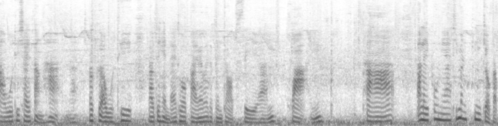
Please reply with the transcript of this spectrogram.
อาวุธที่ใช้สังหารนะ ก็คืออาวุธที่เราจะเห็นได้ทั่วไปไม่ว่าจะเป็นจอบเสียม ขวานพระ อะไรพวกนี้ที่มันเกี่ยวกับ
